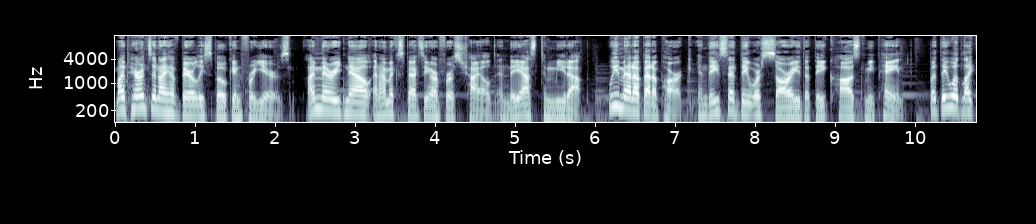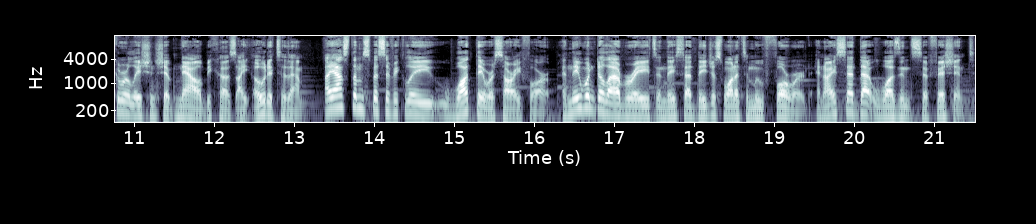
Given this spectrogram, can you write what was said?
My parents and I have barely spoken for years. I'm married now and I'm expecting our first child, and they asked to meet up. We met up at a park, and they said they were sorry that they caused me pain, but they would like a relationship now because I owed it to them. I asked them specifically what they were sorry for, and they wouldn't elaborate and they said they just wanted to move forward, and I said that wasn't sufficient.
